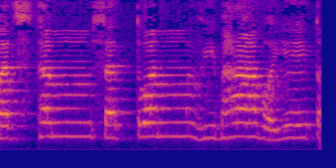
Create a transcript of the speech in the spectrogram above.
मत्स्थम् सत्त्वम् विभावयेत्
